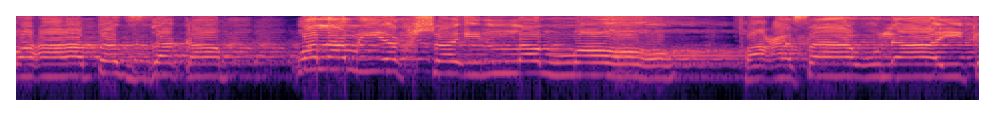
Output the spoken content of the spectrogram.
وآتى الزكاة ولم يخش إلا الله فعسى أولئك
